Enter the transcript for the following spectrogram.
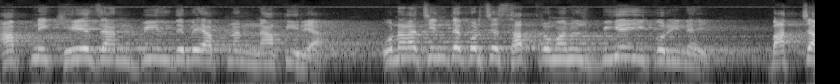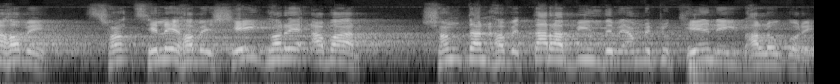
আপনি খেয়ে যান, বিল দেবে আপনার নাতিরা। ওনারা চিন্তা করছে, ছাত্র মানুষ বিয়েই করি নাই। বাচ্চা হবে ছেলে হবে, সেই ঘরে আবার সন্তান হবে, তারা বিল দেবে, আমরা একটু খেয়ে নেই ভালো করে।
